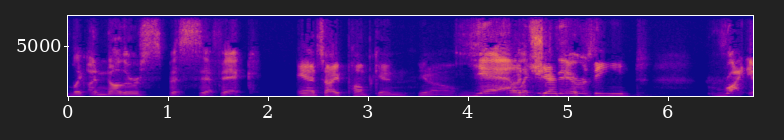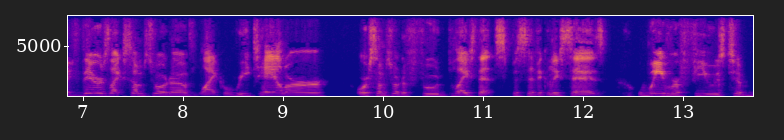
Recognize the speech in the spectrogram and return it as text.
like another specific. anti-pumpkin, you know, Yeah, like gender there's themed. right if there's like some sort of like retailer or some sort of food place that specifically says we refuse to,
